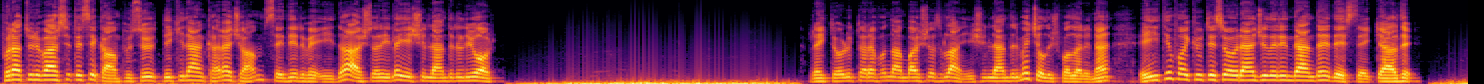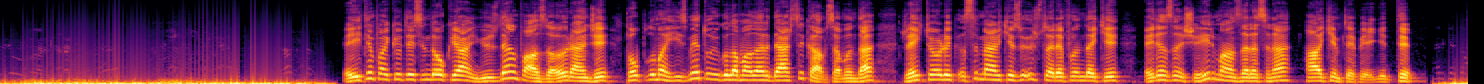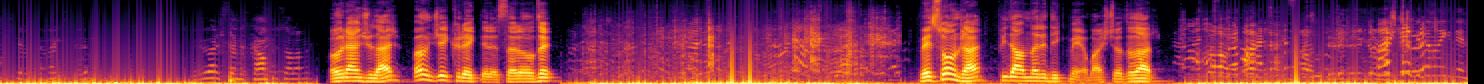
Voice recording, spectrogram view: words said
Fırat Üniversitesi kampüsü dikilen karaçam, sedir ve iğde ağaçlarıyla yeşillendiriliyor. Rektörlük tarafından başlatılan yeşillendirme çalışmalarına eğitim fakültesi öğrencilerinden de destek geldi. Eğitim fakültesinde okuyan yüzden fazla öğrenci topluma hizmet uygulamaları dersi kapsamında Rektörlük Isı Merkezi üst tarafındaki Elazığ şehir manzarasına Hakimtepe'ye gitti. Öğrenciler önce küreklere sarıldı. Ve sonra fidanları dikmeye başladılar. Başka bir plana gidelim.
